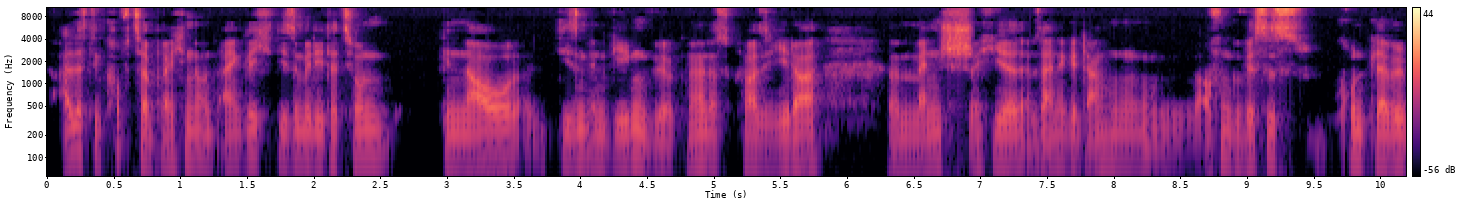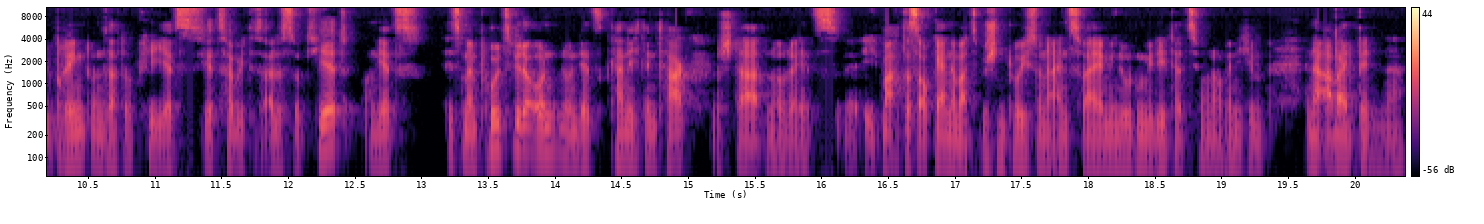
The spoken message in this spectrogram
alles den Kopf zerbrechen und eigentlich diese Meditation genau diesem entgegenwirkt, ne? dass quasi jeder Mensch hier seine Gedanken auf ein gewisses Grundlevel bringt und sagt, okay, jetzt, jetzt habe ich das alles sortiert und jetzt ist mein Puls wieder unten und jetzt kann ich den Tag starten oder jetzt, ich mache das auch gerne mal zwischendurch, so eine ein, zwei Minuten Meditation, auch wenn ich in der Arbeit bin. Ne?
